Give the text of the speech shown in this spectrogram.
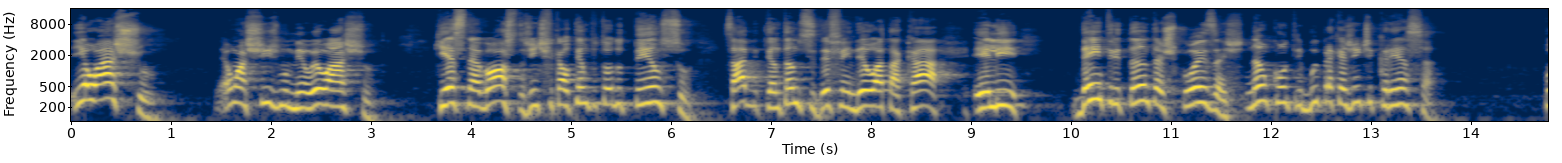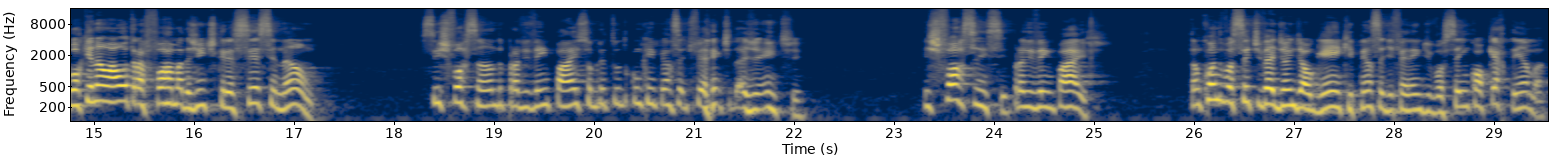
E eu acho, é um achismo meu, eu acho, que esse negócio da gente ficar o tempo todo tenso, sabe, tentando se defender ou atacar, ele, dentre tantas coisas, não contribui para que a gente cresça. Porque não há outra forma da gente crescer senão se esforçando para viver em paz, sobretudo com quem pensa diferente da gente. Esforcem-se para viver em paz. Então, quando você estiver diante de alguém que pensa diferente de você em qualquer tema,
